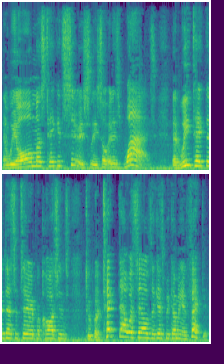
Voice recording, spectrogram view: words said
And we all must take it seriously. So it is wise that we take the necessary precautions to protect ourselves against becoming infected,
